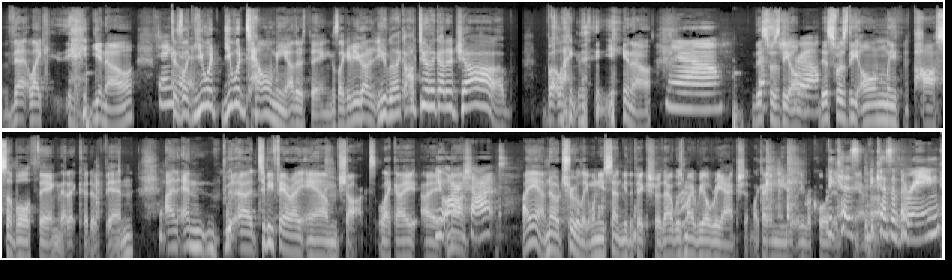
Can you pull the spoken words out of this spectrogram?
that like, you know, because like you would you would tell me other things. Like if you got, a, you'd be like, oh, dude, I got a job. But like, you know, yeah, this was the true. only this was the only possible thing that it could have been. And, and uh, to be fair i am shocked. Like i i you are not- shocked? I am. No truly. When you sent me the picture that was my real reaction. Like i immediately recorded because because of the ring.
